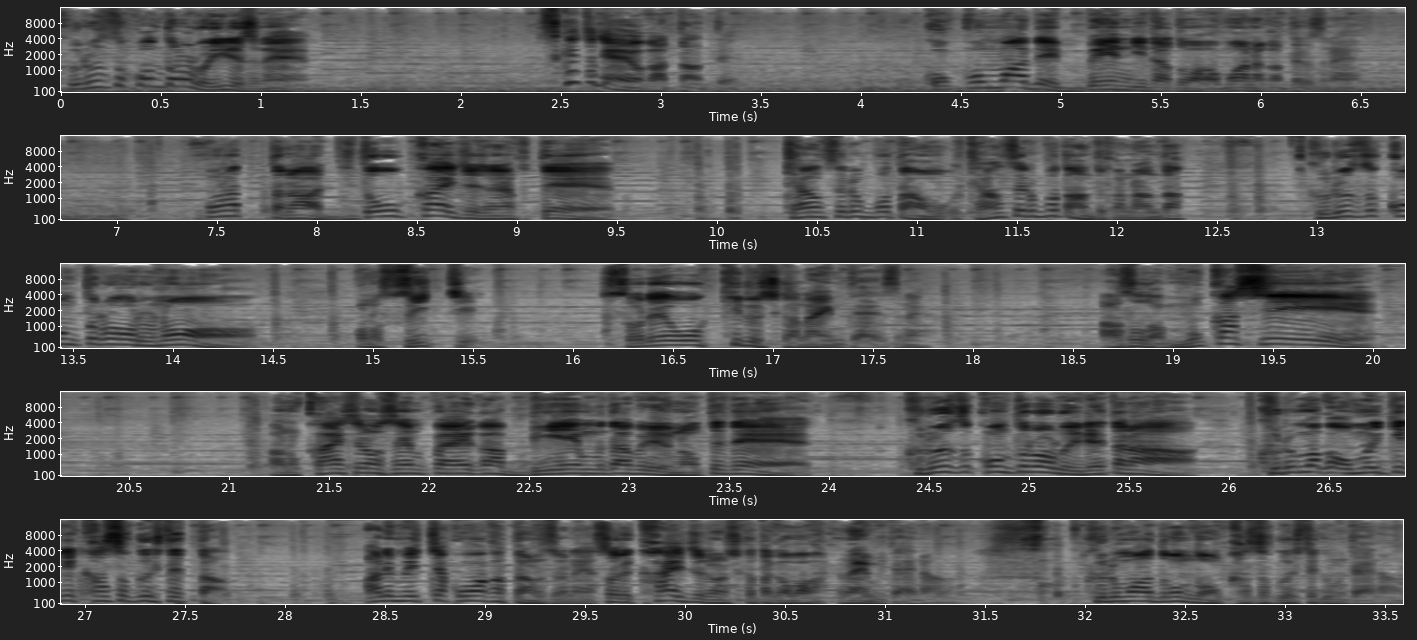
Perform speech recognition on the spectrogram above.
クルーズコントロールいいですね。つけときゃよかったって。ここまで便利だとは思わなかったですね。こうなったら自動解除じゃなくて、キャンセルボタンを、キャンセルボタンというかなんだ？クルーズコントロールのこのスイッチ。それを切るしかないみたいですね。あ、そうだ、昔、あの、会社の先輩が BMW 乗ってて、クルーズコントロール入れたら、車が思いっきり加速してった。あれめっちゃ怖かったんですよね。それ解除の仕方がわからないみたいな。車はどんどん加速していくみたいな。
